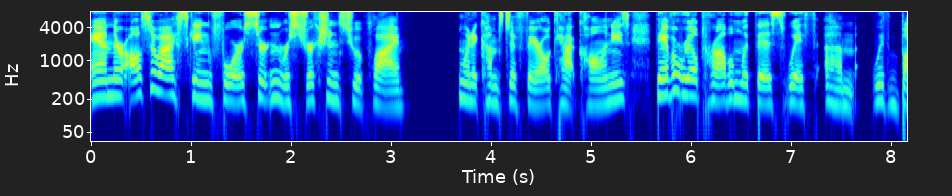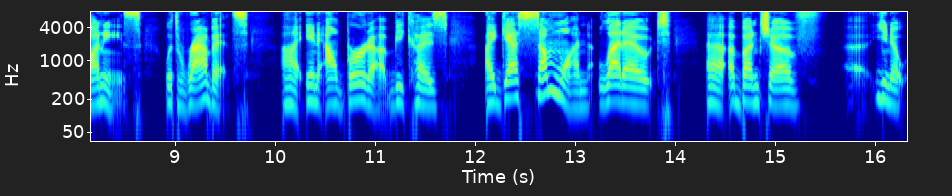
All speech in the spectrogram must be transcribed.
And they're also asking for certain restrictions to apply when it comes to feral cat colonies. They have a real problem with this with, um, with bunnies, with rabbits uh, in Alberta, because I guess someone let out uh, a bunch of uh, you know,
